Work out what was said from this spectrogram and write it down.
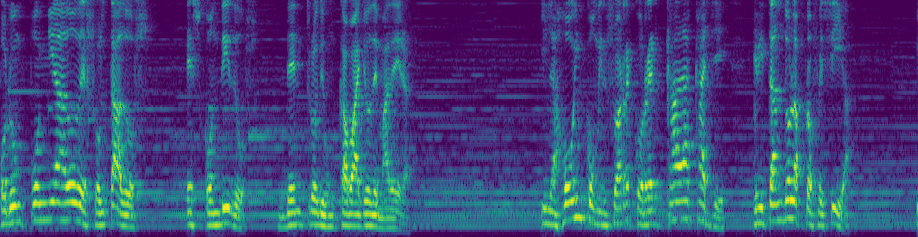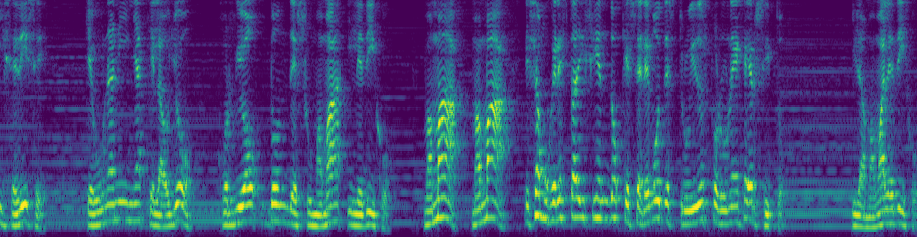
por un puñado de soldados escondidos dentro de un caballo de madera. Y la joven comenzó a recorrer cada calle gritando la profecía. Y se dice que una niña que la oyó corrió donde su mamá y le dijo, Mamá, mamá, esa mujer está diciendo que seremos destruidos por un ejército. Y la mamá le dijo,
